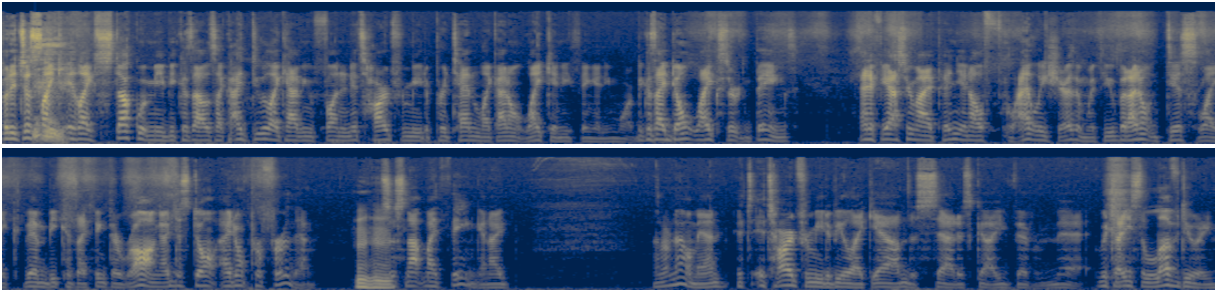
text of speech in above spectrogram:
but it just like it like stuck with me because I was like I do like having fun and it's hard for me to pretend like I don't like anything anymore because I don't like certain things. And if you ask me my opinion, I'll gladly share them with you, but I don't dislike them because I think they're wrong. I just don't I don't prefer them. It's mm-hmm. just not my thing and I I don't know, man. It's it's hard for me to be like, yeah, I'm the saddest guy you've ever met, which I used to love doing.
